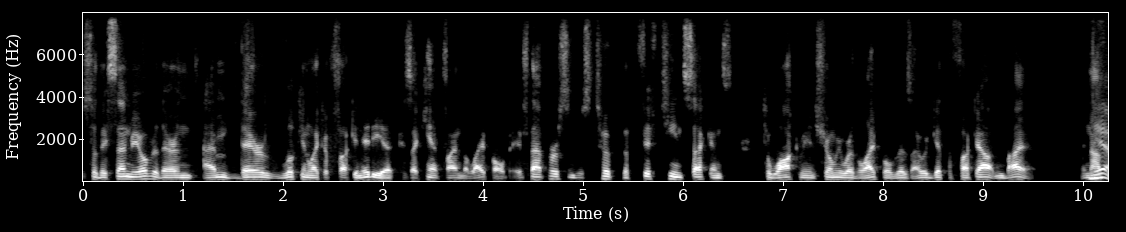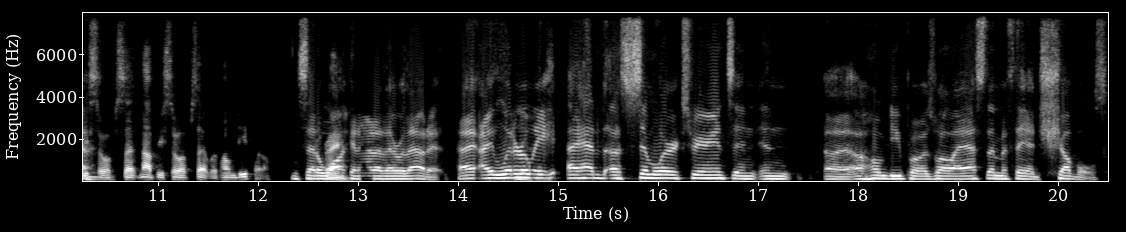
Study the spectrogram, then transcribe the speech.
So they send me over there and i'm there looking like a fucking idiot because i can't find the light bulb. If that person just took the 15 seconds to walk me and show me where the light bulb is i would get the fuck out and buy it and not Yeah. be so upset not be so upset with home depot instead of Right. walking out of there without it. I, I literally I had a similar experience in in uh, a Home Depot as well. I asked them if they had shovels,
